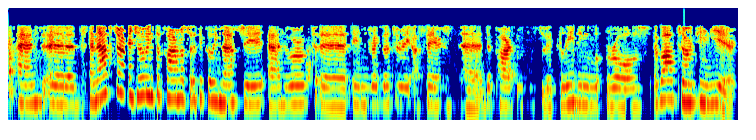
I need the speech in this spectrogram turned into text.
and, uh, and after I joined the pharmaceutical industry and worked in regulatory affairs departments with leading roles about 13 years.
